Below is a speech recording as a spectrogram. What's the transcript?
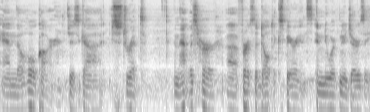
and the whole car just got stripped. And that was her uh, first adult experience in Newark, New Jersey.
